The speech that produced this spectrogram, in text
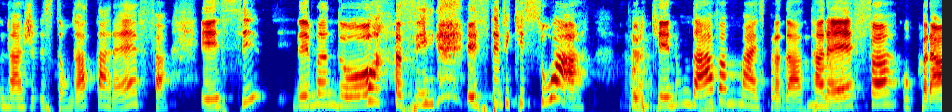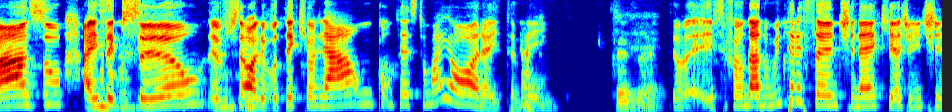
na gestão da tarefa, esse demandou, assim, esse teve que suar, é. porque não dava mais para dar a tarefa, o prazo, a uhum. execução. Eu disse, uhum. olha, eu vou ter que olhar um contexto maior aí é. também. Pois é. Então, esse foi um dado muito interessante, né, que a gente,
